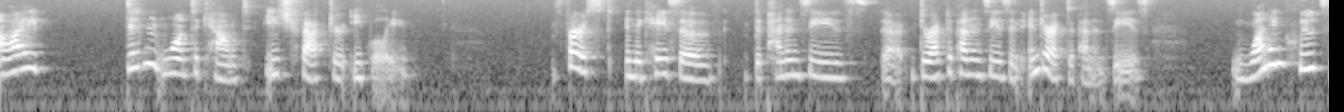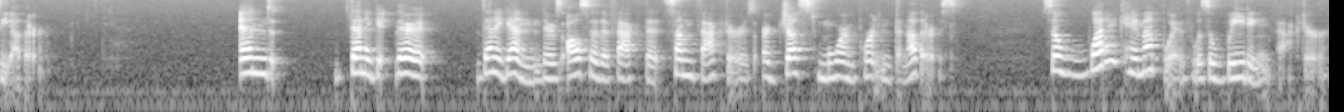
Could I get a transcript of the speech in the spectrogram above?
I didn't want to count each factor equally. First, in the case of dependencies, uh, direct dependencies and indirect dependencies, one includes the other. And then again, there, then again, there's also the fact that some factors are just more important than others. So what I came up with was a weighting factor,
